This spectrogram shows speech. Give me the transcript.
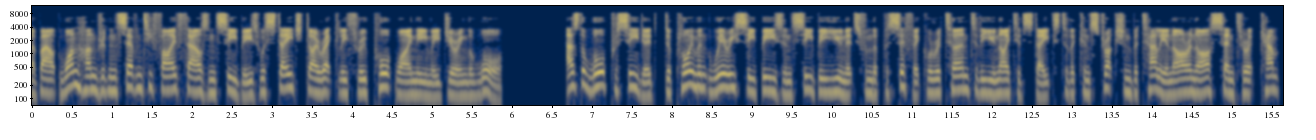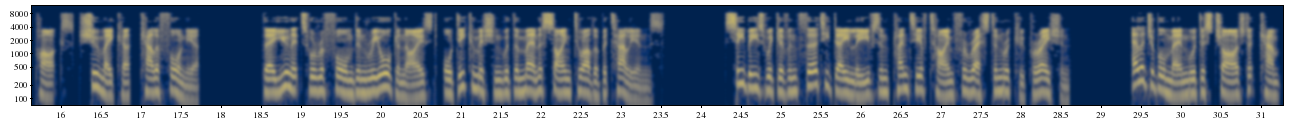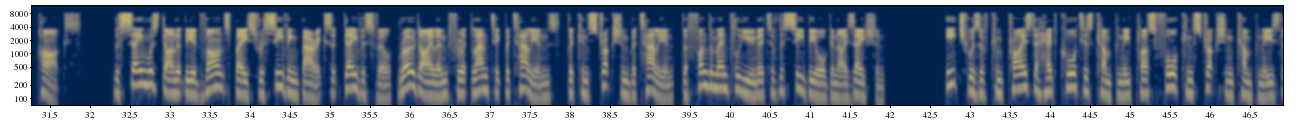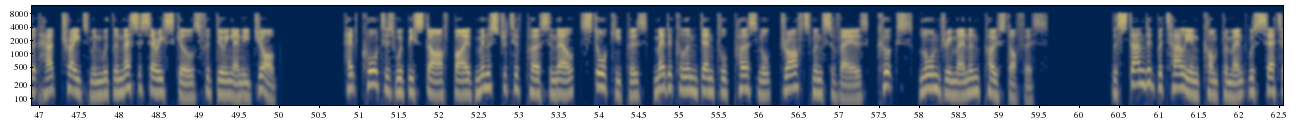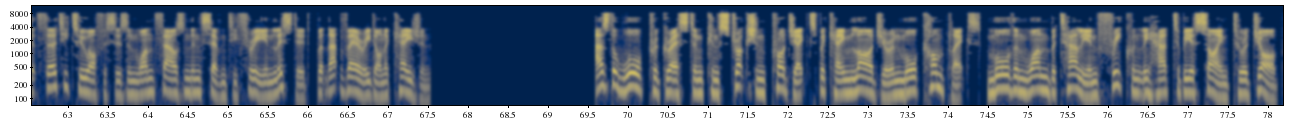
About 175,000 Seabees were staged directly through Port Hueneme during the war. As the war proceeded, deployment-weary CBs and CB units from the Pacific were returned to the United States to the Construction Battalion R&R Center at Camp Parks, Shoemaker, California. Their units were reformed and reorganized, or decommissioned with the men assigned to other battalions. Seabees were given 30-day leaves and plenty of time for rest and recuperation. Eligible men were discharged at Camp Parks. The same was done at the Advance Base Receiving Barracks at Davisville, Rhode Island for Atlantic Battalions, the Construction Battalion, the fundamental unit of the CB organization. Each was of comprised a headquarters company plus four construction companies that had tradesmen with the necessary skills for doing any job. Headquarters would be staffed by administrative personnel, storekeepers, medical and dental personnel, draftsmen surveyors, cooks, laundrymen and post office. The standard battalion complement was set at 32 officers and 1,073 enlisted, but that varied on occasion. As the war progressed and construction projects became larger and more complex, more than one battalion frequently had to be assigned to a job.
